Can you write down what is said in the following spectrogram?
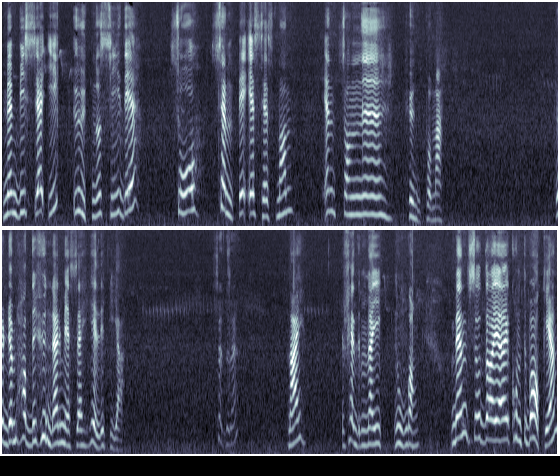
Men hvis jeg gikk uten å si det, så sendte SS-mann en sånn uh, hund på meg. For de hadde hunder med seg hele tida. Skjedde det? Nei, det skjedde med meg noen gang. Men så da jeg kom tilbake igjen,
